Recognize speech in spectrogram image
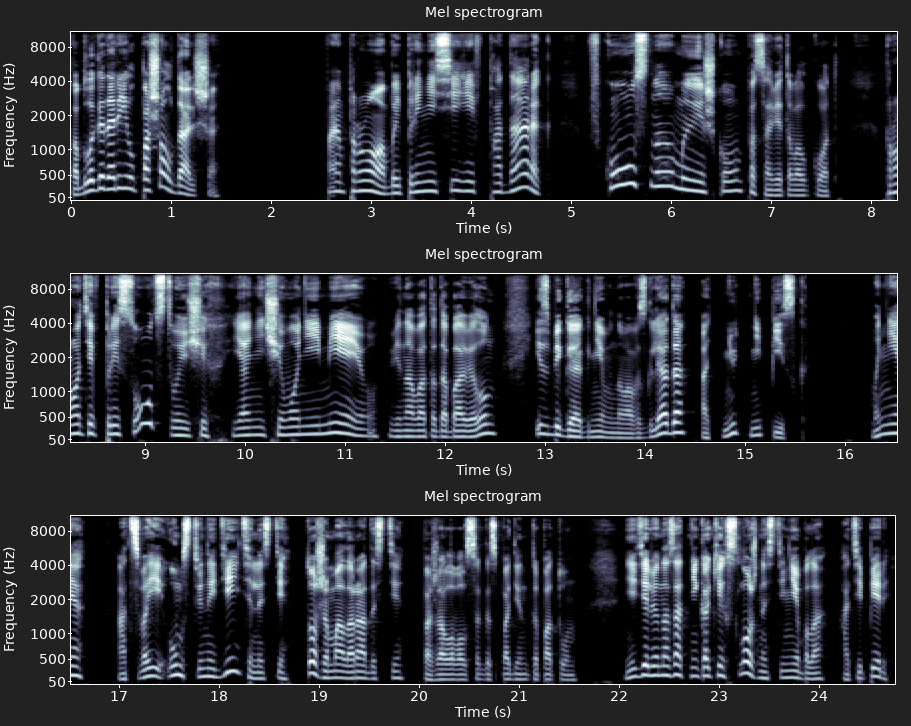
поблагодарил, пошел дальше». «Попробуй, принеси ей в подарок вкусную мышку», — посоветовал кот. «Против присутствующих я ничего не имею», — виновато добавил он, избегая гневного взгляда, отнюдь не писк. «Мне от своей умственной деятельности тоже мало радости», — пожаловался господин Топотун. «Неделю назад никаких сложностей не было, а теперь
